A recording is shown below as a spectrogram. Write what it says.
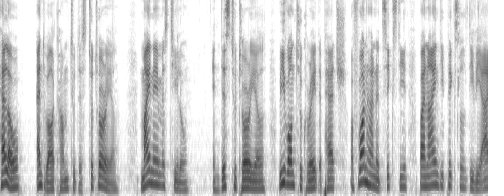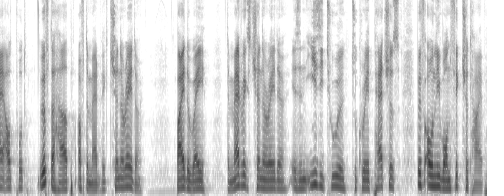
Hello and welcome to this tutorial. My name is Tilo. In this tutorial we want to create a patch of 160 by 90 pixel DVI output with the help of the Matrix generator. By the way, the Matrix generator is an easy tool to create patches with only one fixture type.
